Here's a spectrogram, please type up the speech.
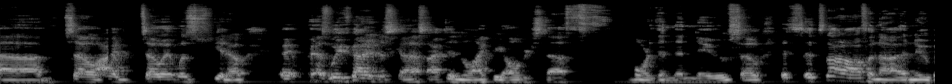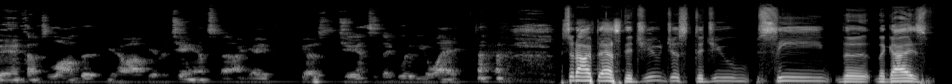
Um, so I, so it was, you know, it, as we've kind of discussed, I tend to like the older stuff more than the new. So it's it's not often a, a new band comes along that you know I'll give a chance. And I gave Ghost a chance, and they blew me away. so now I have to ask: Did you just did you see the the guys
